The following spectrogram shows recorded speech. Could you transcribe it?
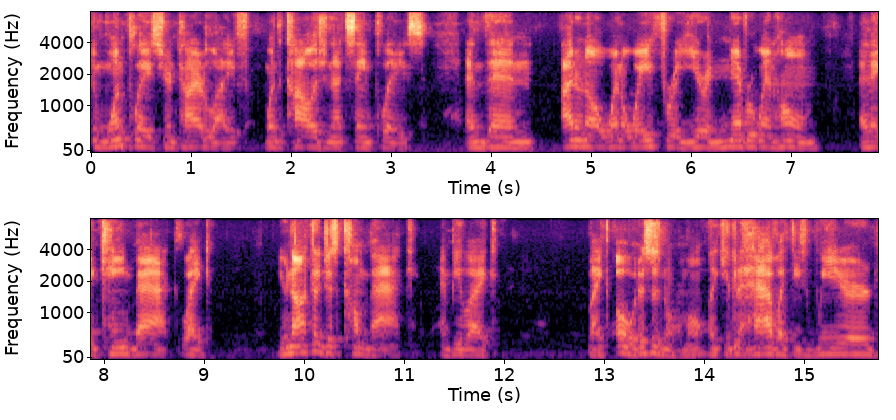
in one place your entire life, went to college in that same place, and then I don't know, went away for a year and never went home and then came back, like you're not gonna just come back and be like, like, oh, this is normal. Like you're gonna have like these weird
